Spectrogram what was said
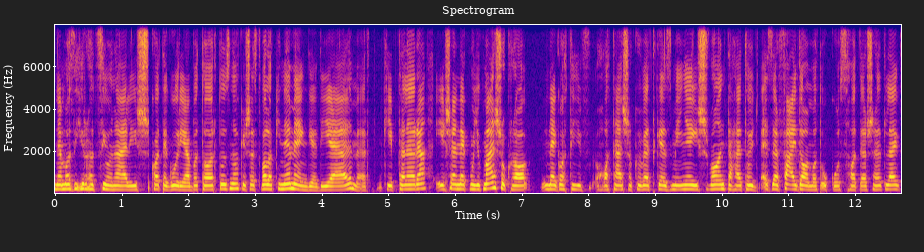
nem az irracionális kategóriába tartoznak, és ezt valaki nem engedi el, mert képtelen rá, és ennek mondjuk másokra negatív hatása, következménye is van, tehát hogy ezzel fájdalmat okozhat esetleg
